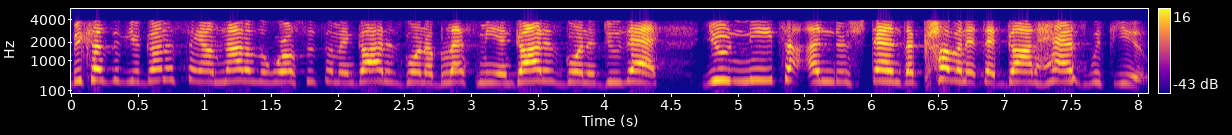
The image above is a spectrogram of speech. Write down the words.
Because if you're going to say, I'm not of the world system and God is going to bless me and God is going to do that, you need to understand the covenant that God has with you.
